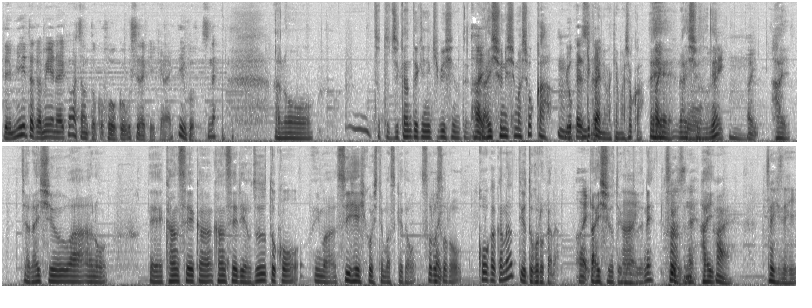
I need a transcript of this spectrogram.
で、見えたか見えないかはちゃんと報告しなきゃいけないということですね。あのちょっと時間的に厳しいので、はい来週にしましょうか。うん了解ですね理解に分けましょうか。ええはい来週にね。はい。はい。じゃあ来週はあの、えー管制官管制エリアをずっとこう今水平飛行してますけど、そろそろ効果かなっていうところから、はい。来週ということでね。そうですね。はいはい。ぜひぜひ、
